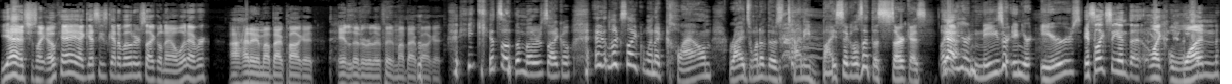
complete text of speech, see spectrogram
Yeah it's just like okay i guess he's got a motorcycle now whatever. I had it in my back pocket. It literally fit in my back pocket. He gets on the motorcycle and it looks like when a clown rides one of those tiny bicycles at the circus. Like Yeah. your knees are in your ears. It's like seeing the like one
